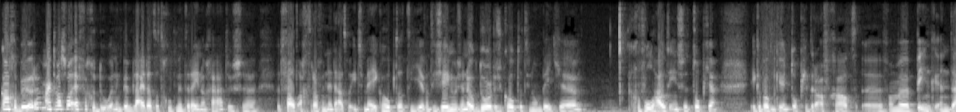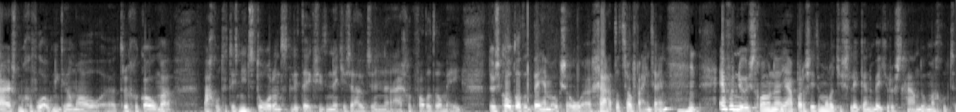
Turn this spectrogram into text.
kan gebeuren. Maar het was wel even gedoe. En ik ben blij dat het goed met Reno gaat. Dus uh, het valt achteraf inderdaad wel iets mee. Ik hoop dat hij, want die zenuwen zijn ook door. Dus ik hoop dat hij nog een beetje gevoel houdt in zijn topje. Ik heb ook een keer een topje eraf gehad van mijn pink. En daar is mijn gevoel ook niet helemaal teruggekomen. Maar goed, het is niet storend. Het litteken ziet er netjes uit en uh, eigenlijk valt het wel mee. Dus ik hoop dat het bij hem ook zo uh, gaat. Dat zou fijn zijn. en voor nu is het gewoon uh, ja, paracetamolletje slikken en een beetje rustig gaan doen. Maar goed,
